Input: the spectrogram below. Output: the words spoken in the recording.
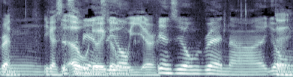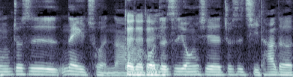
RAM，、一个是就是二五六，一个五一二。便是用 RAM 啊，用就是内存啊，对对对。或者是用一些就是其他的，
